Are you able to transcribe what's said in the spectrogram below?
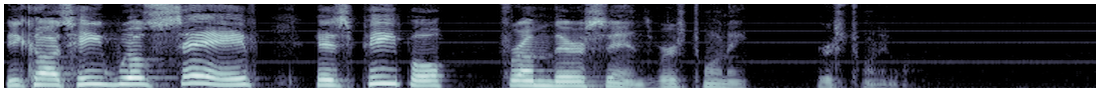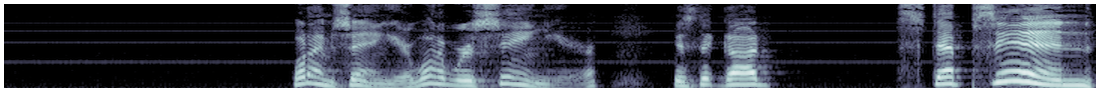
because he will save his people from their sins. Verse 20, verse 21. What I'm saying here, what we're seeing here, is that God steps in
